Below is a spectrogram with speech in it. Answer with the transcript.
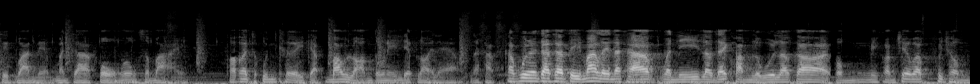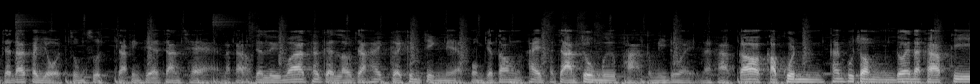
90 วันเนี่ยมันจะโปร่งโล่งสบาย เพราะก็จะคุ้นเคยกับเบ้าหลอมตรงนี้เรียบร้อยแล้วนะครับขอบคุณอาจารย์ชาตรีมากเลยนะครับ วันนี้เราได้ความรู้แล้วก็ผมมีความเชื่อว่าผู้ชมจะได้ประโยชน์สูงสุดจากสิ่งที่อาจารย์แชร์นะครับอย่าลืมว่าถ้าเกิดเราจะให้เกิดขึ้นจริงเนี่ยคงจะต้องให้อาจารย์จูงมือผ่านตรงนี้ด้วยนะครับ ก็ขอบคุณท่านผู้ชมด้วยนะครับที่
